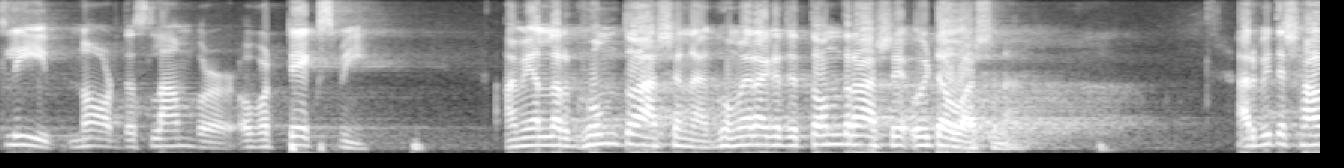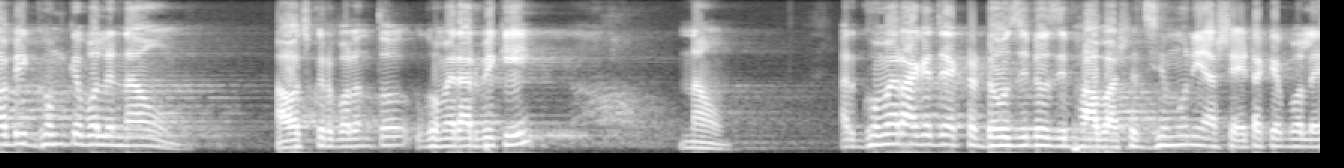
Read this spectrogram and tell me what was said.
sleep not the slumber overtakes me আমি আল্লাহর ঘুম তো আসে না। ঘুমের আগে যে তন্দ্রা আসে, ওইটাও আসে না। আরবিতে স্বাভাবিক ঘুমকে বলে নাউম আওয়াজ করে বলেন তো, ঘুমের আরবি কি? নাউম আর ঘুমের আগে যে একটা ডোজি ডোজি ভাব আসে, ঝিমুনি আসে, এটাকে বলে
